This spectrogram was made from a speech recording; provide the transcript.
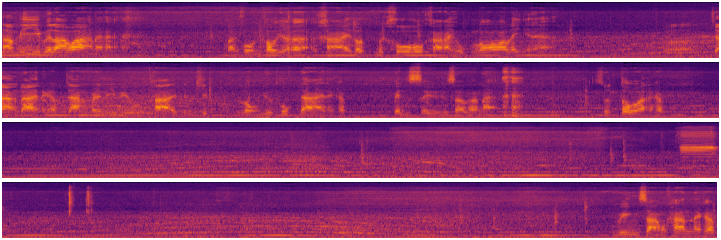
ถ้ามีเวลาว่างนะฮะ บางคนเขาจะขายรถแมคโครขายหกล้ออะไรอย่างเงี้ยนะฮะก็จ้างได้นะครับ จ้างไปรีวิวถ่ายเป็นคลิปลง YouTube ได้นะครับ เป็นสื่อสาธารณะส่วนตัวนะครับ วิ่งสามคันนะครับ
